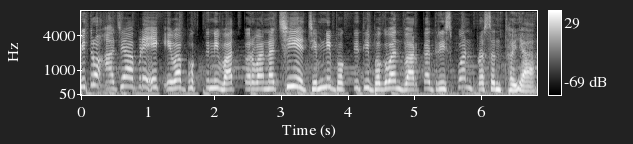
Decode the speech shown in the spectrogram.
મિત્રો, આજે આપણે એક એવા ભક્તની વાત કરવાના છીએ જેમની ભક્તિથી ભગવાન દ્વારકાધીશ પણ પ્રસન્ન થયા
